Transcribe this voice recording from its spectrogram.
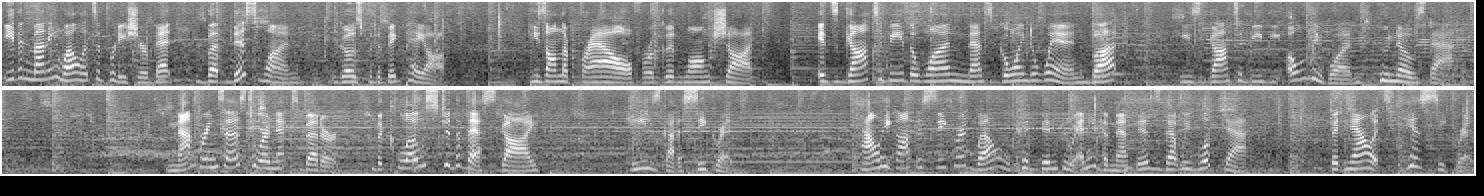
Even money, well, it's a pretty sure bet, but this one goes for the big payoff. He's on the prowl for a good long shot. It's got to be the one that's going to win, but he's got to be the only one who knows that. And that brings us to our next bettor, the close to the vest guy. He's got a secret. How he got the secret? Well, it could have been through any of the methods that we've looked at. But now it's his secret,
